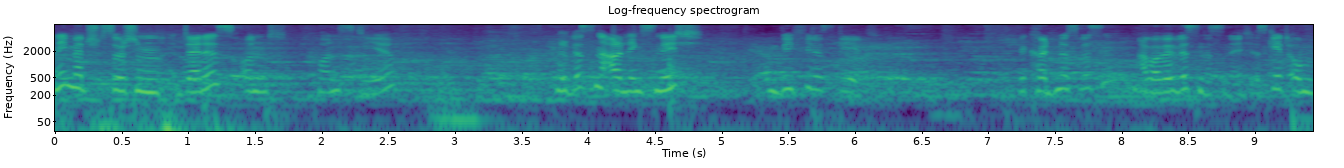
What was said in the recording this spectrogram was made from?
Money-Match zwischen Dennis und Konsti. Wir wissen allerdings nicht, um wie viel es geht. Wir könnten es wissen, aber wir wissen es nicht. Es geht um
